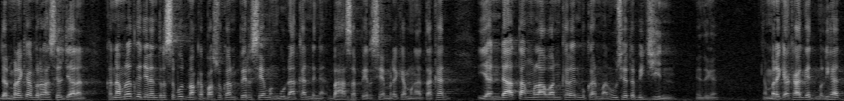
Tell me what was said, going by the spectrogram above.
dan mereka berhasil jalan. Karena melihat kejadian tersebut maka pasukan Persia menggunakan dengan bahasa Persia mereka mengatakan yang datang melawan kalian bukan manusia tapi jin, gitu kan. Nah, mereka kaget melihat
